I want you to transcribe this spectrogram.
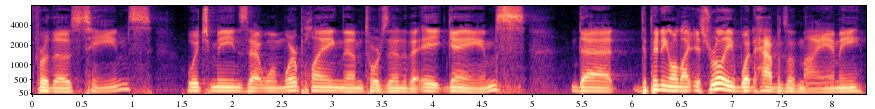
for those teams, which means that when we're playing them towards the end of the eight games, that depending on like it's really what happens with Miami.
